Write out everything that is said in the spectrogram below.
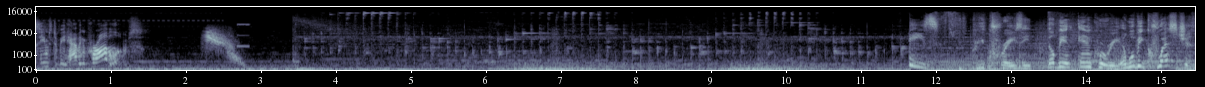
seems to be having problems. Please. Are you crazy? There'll be an inquiry and we'll be questioned.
